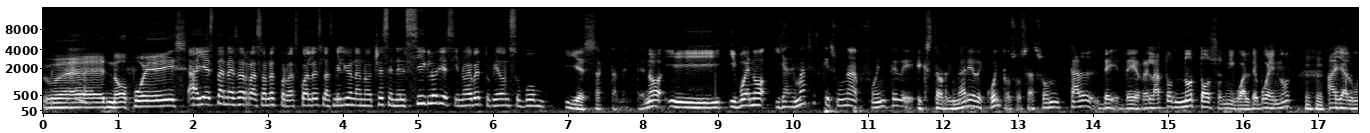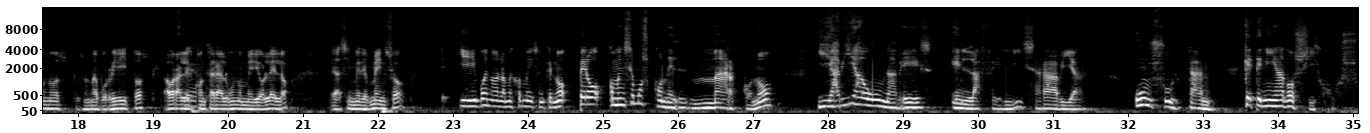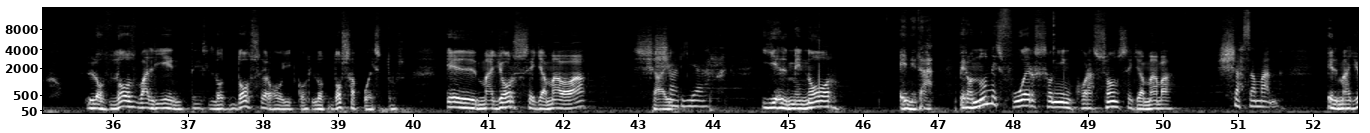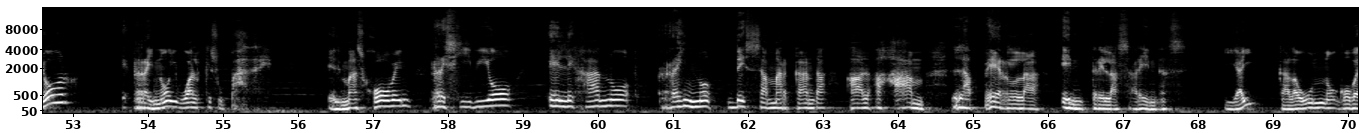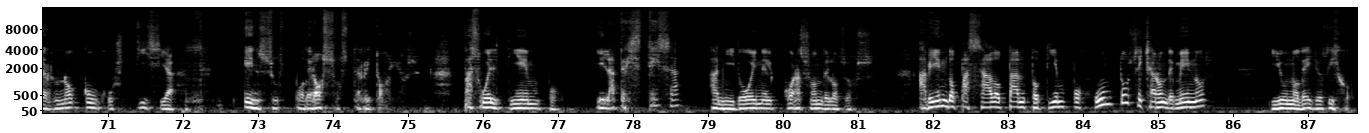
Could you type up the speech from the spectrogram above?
bueno, pues. Ahí están esas razones por las cuales las mil y una noches en el siglo XIX tuvieron su boom. Y exactamente, ¿no? Y, y, bueno, y además es que es una fuente de extraordinaria de cuentos, o sea, son tal de, de relatos, no todos son igual de buenos, hay algunos que son aburriditos, ahora les contaré alguno medio lelo, así medio menso, y bueno, a lo mejor me dicen que no, pero comencemos con el marco, ¿no? Y había una vez en la feliz Arabia un sultán que tenía dos hijos, los dos valientes, los dos heroicos, los dos apuestos. El mayor se llamaba Shariar. y el menor en edad, pero no en esfuerzo ni en corazón se llamaba Shazamán. El mayor eh, reinó igual que su padre. El más joven recibió el lejano reino de Samarcanda al-Aham, la perla entre las arenas. Y ahí cada uno gobernó con justicia en sus poderosos territorios. Pasó el tiempo y la tristeza anidó en el corazón de los dos. Habiendo pasado tanto tiempo juntos, se echaron de menos y uno de ellos dijo,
